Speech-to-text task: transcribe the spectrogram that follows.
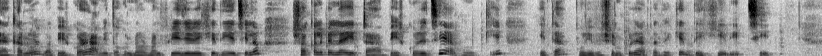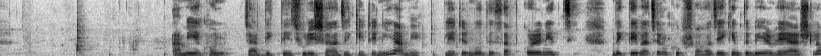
দেখানোর বা বের করার। আমি তখন নর্মাল ফ্রিজে রেখে দিয়েছিলাম। সকালবেলায় এটা বের করেছি এবং কি এটা পরিবেশন করে আপনাদেরকে দেখিয়ে দিচ্ছি। আমি এখন চারদিক দিয়ে ছুরির সাহায্যে কেটে নিয়ে আমি একটা প্লেটের মধ্যে সার্ভ করে নিচ্ছি। দেখতেই পাচ্ছেন খুব সহজেই কিন্তু বের হয়ে আসলো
